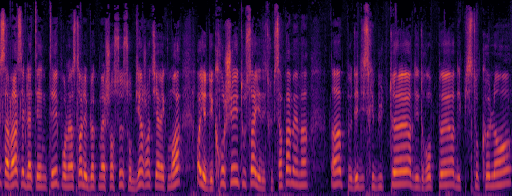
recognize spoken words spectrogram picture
ça va, c'est de la TNT. Pour l'instant, les blocs malchanceux sont bien gentils avec moi. Oh, il y a des crochets, tout ça. Il y a des trucs sympas même. Hein. Hop, des distributeurs, des droppers, des pistons collants.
